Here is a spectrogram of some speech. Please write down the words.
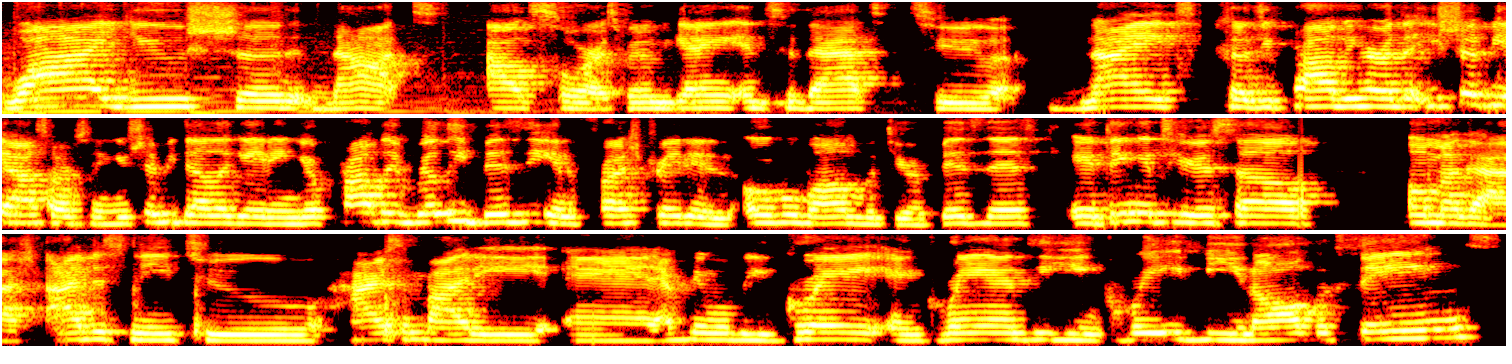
Why you should not outsource. We're going to be getting into that tonight because you probably heard that you should be outsourcing, you should be delegating. You're probably really busy and frustrated and overwhelmed with your business. And you're thinking to yourself, oh my gosh, I just need to hire somebody and everything will be great and grandy and gravy and all the things.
